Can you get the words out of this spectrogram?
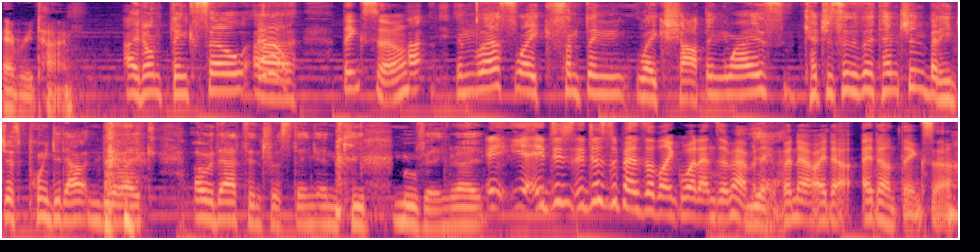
every time. I don't think so. I Uh, don't think so. uh, unless like something like shopping wise catches his attention, but he just pointed out and be like, "Oh, that's interesting," and keep moving. Right? it, yeah, it just it just depends on like what ends up happening. Yeah. But no, I don't. I don't think so.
